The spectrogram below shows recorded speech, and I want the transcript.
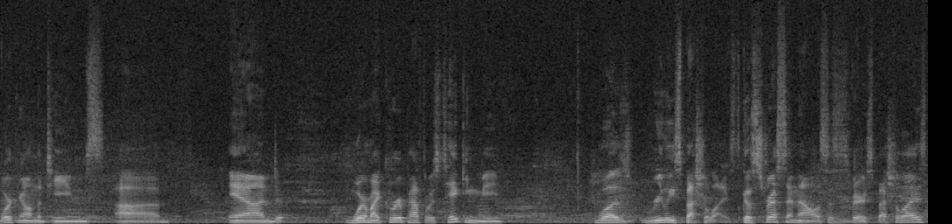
working on the teams. Um, and where my career path was taking me was really specialized because stress analysis is very specialized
